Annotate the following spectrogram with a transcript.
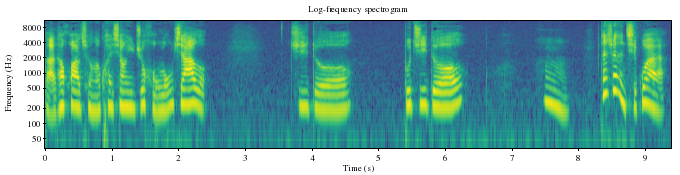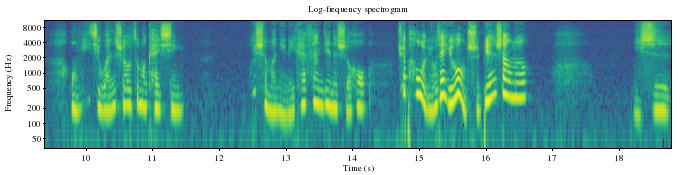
把它画成了快像一只红龙虾了，记得不记得？嗯，但是很奇怪，我们一起玩的时候这么开心，为什么你离开饭店的时候却把我留在游泳池边上呢？你是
